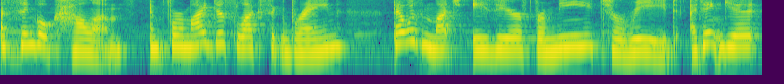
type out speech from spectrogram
a single column, and for my dyslexic brain, that was much easier for me to read. I didn't get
